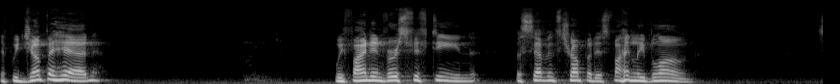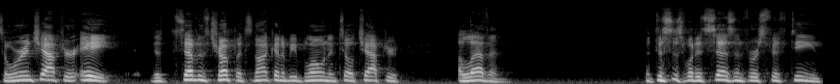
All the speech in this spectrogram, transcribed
If we jump ahead, we find in verse 15 the seventh trumpet is finally blown. So we're in chapter 8. The seventh trumpet's not going to be blown until chapter 11. But this is what it says in verse 15.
